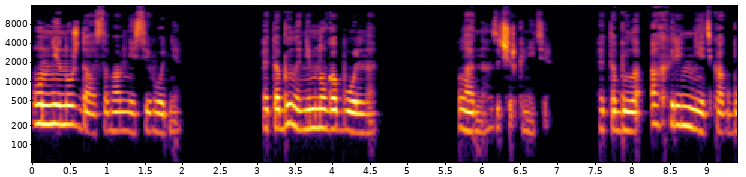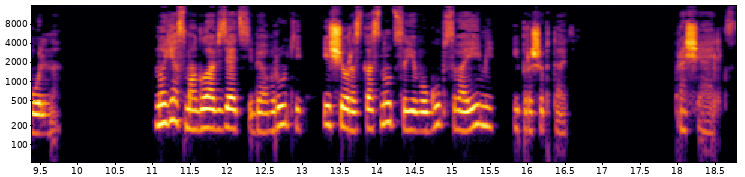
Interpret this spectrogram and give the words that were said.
Он не нуждался во мне сегодня. Это было немного больно. Ладно, зачеркните. Это было охренеть как больно но я смогла взять себя в руки, еще раз коснуться его губ своими и прошептать. «Прощай, Алекс».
